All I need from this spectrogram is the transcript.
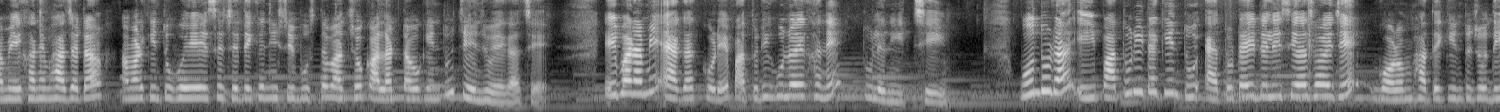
আমি এখানে ভাজাটা আমার কিন্তু হয়ে এসেছে দেখে নিশ্চয়ই বুঝতে পারছ, কালারটাও কিন্তু চেঞ্জ হয়ে গেছে। এবার আমি এক এক করে পাতুরিগুলো এখানে তুলে নিচ্ছি। বন্ধুরা, এই পাতুরিটা কিন্তু এতটাই ডেলিশিয়াস হয় যে গরম ভাতে কিন্তু যদি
